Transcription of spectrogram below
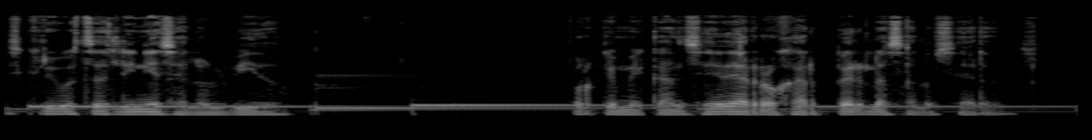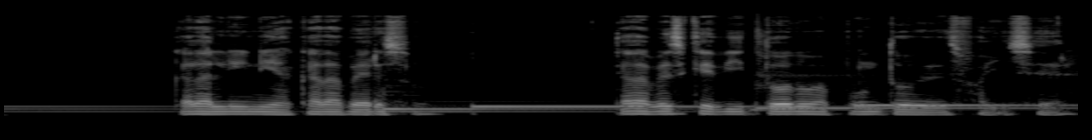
Escribo estas líneas al olvido, porque me cansé de arrojar perlas a los cerdos. Cada línea, cada verso, cada vez que di todo a punto de desfallecer,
